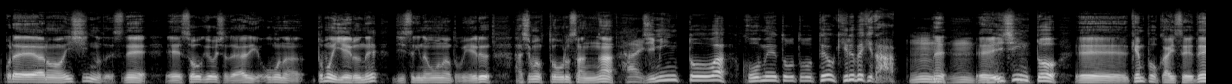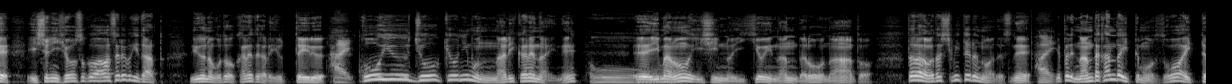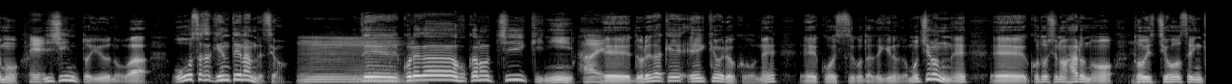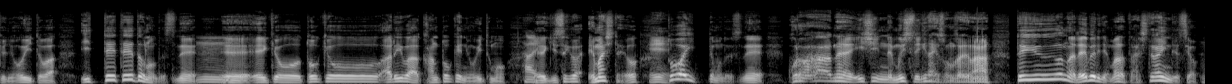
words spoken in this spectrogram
これ、あの、維新のですね、えー、創業者であり、オーナーとも言えるね、実績のオーナーとも言える橋本徹さんが、はい、自民党は公明党と手を切るべきだ。うん、ね、うん、えー、維新と、えー、憲法改正で一緒に票則を合わせるべきだというようなことをかねてから言っている。はい、こういう状況にもなりかねないね、えー、今の維新の勢いなんだろうなと。ただ私見てるのはですね、はい、やっぱりなんだかんだ言っても、そうは言っても、維新というのは大阪限定なんですよ。で、これが他の地域に、はい、えー、どれだけ影響力をね、えー、行使することができるのか、もちろんね、えー、今年の春の統一地方選挙においては、一定程度のですね、えー、影響を東京あるいは関東圏においても、はい、えー、議席は得ましたよ。えー、とは言ってもですね、これはね、維新ね、無視できない存在だな、っていうようなレベルにはまだ達してないんですよ。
